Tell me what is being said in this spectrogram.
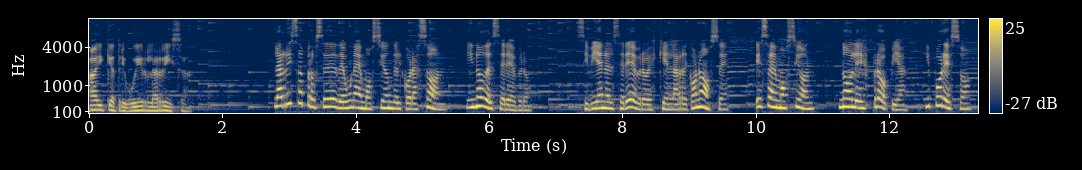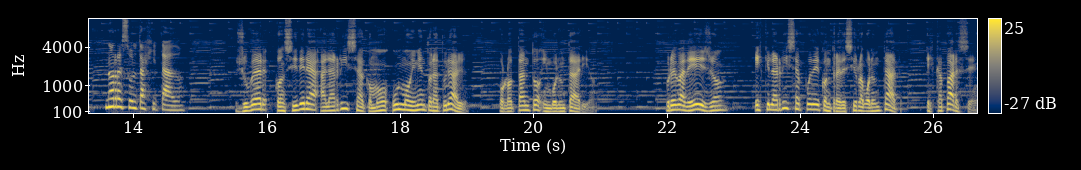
hay que atribuir la risa. La risa procede de una emoción del corazón y no del cerebro. Si bien el cerebro es quien la reconoce, esa emoción no le es propia y por eso no resulta agitado. Joubert considera a la risa como un movimiento natural, por lo tanto involuntario. Prueba de ello es que la risa puede contradecir la voluntad, escaparse,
